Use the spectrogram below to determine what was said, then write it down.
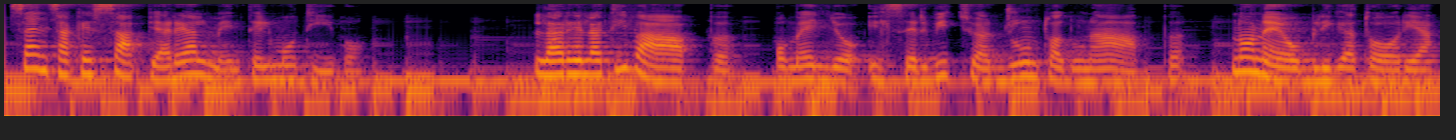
senza che sappia realmente il motivo. La relativa app, o meglio il servizio aggiunto ad una app, non è obbligatoria,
